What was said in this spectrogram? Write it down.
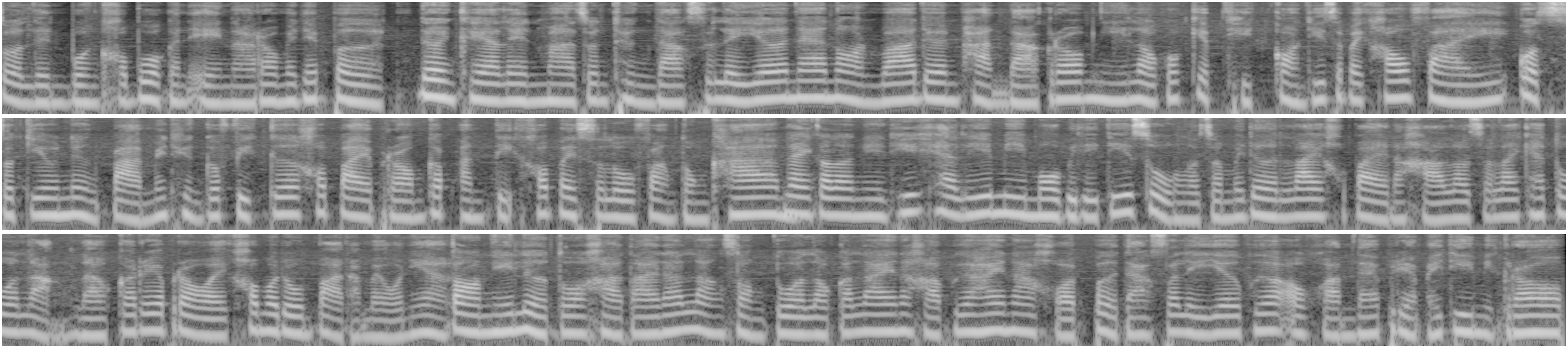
ส่วนเลนบนเขาบวกกันเองนะเราไม่ได้เปิด เดินเคลียร์เลนมาจนถึงดาร์คสเลเยอร์แน่นอนว่าเดินผ่านดาร์กรอบนี้เราก็เก็บทิศก่อนที่จะไปเข้าไฟท์กดสกิลหนึ่งป่าดไม่ถึงก็ฟิกเกอร์เข้าไปพร้อมกับอันติเข้าไปสโลว์ฝั่งตรงข้าม ในกรณีที่แครี่มีโมบิลิตี้สูง เราจะไม่เดินไล่เข้าไปนะคะ เราจะไล่แค่ตัวหลังแล้วก็เรียบร้อยเข้ามาโดนป่าดทำไมวะเนี่ย ตอนนี้เหลือตัวขาตายด้านหลังสองตัวเราก็ไล่นะคะ เพื่อให้นาคอสเปิดดาร์คสเลเยอร์เพื่อเอาความได้เปรียบให้ทีมอีกรอบ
